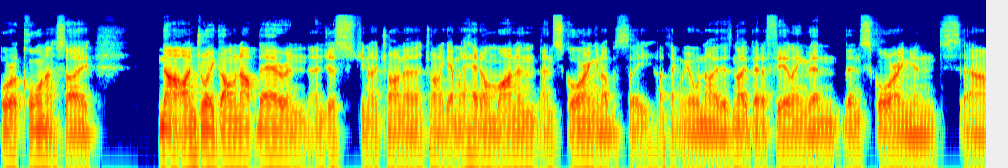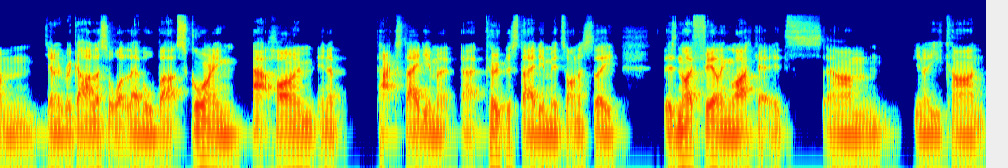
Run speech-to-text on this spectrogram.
or a corner. So no, I enjoy going up there and and just you know trying to trying to get my head on one and, and scoring. And obviously, I think we all know there's no better feeling than than scoring. And um, you know, regardless of what level, but scoring at home in a packed stadium at, at Coopers Stadium, it's honestly there's no feeling like it. It's um, you know you can't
